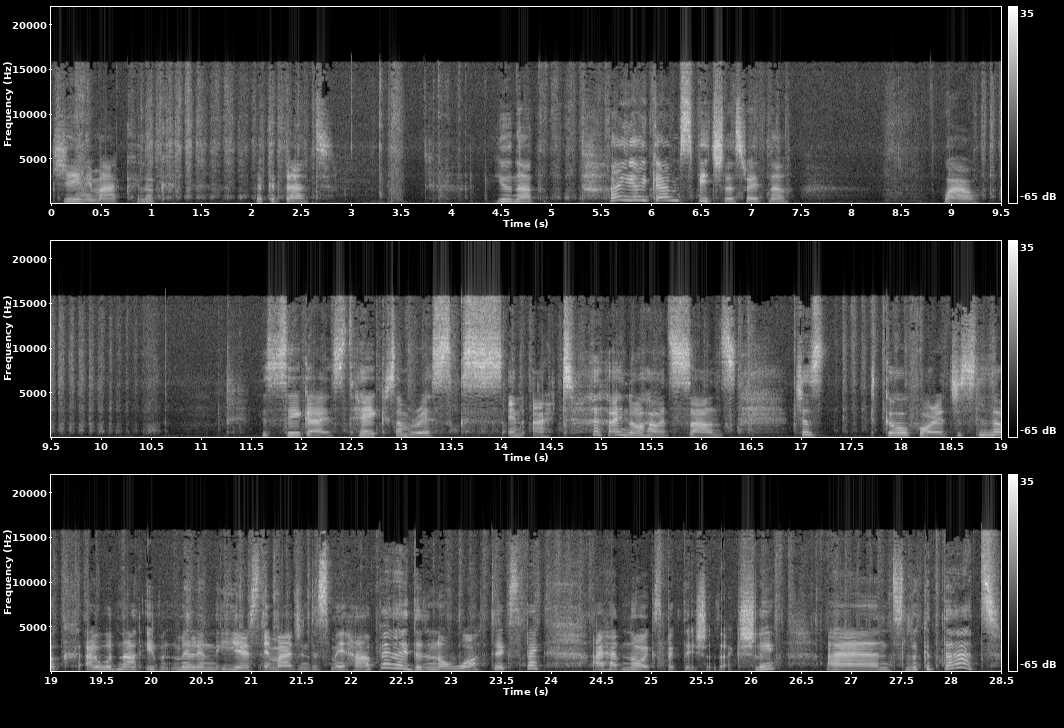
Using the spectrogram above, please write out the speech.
Ginny Mac, look, look at that. You're not, I, I, I'm speechless right now. Wow. You see guys, take some risks in art. I know how it sounds. Just go for it. Just look. I would not even million years imagine this may happen. I didn't know what to expect. I had no expectations actually. And look at that.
